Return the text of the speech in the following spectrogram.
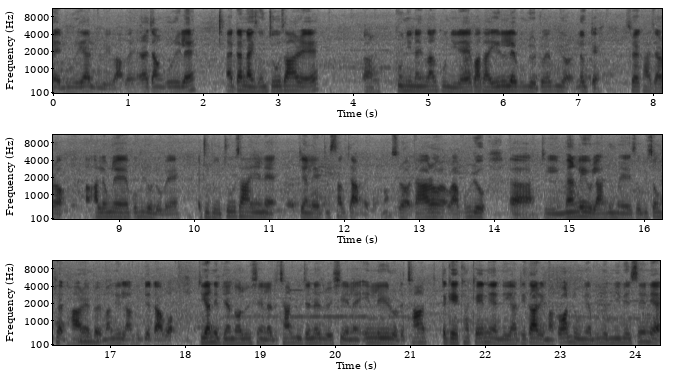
တဲ့လူတွေကလူတွေပါပဲအဲဒါကြောင့်ကိုရီလည်းအတက်နိုင်ဆုံးစူးစမ်းတယ်အာကိုညီနိုင်လားကိုညီတယ်ဘာသာရေးလေးလည်းပြီးတော့တွဲပြီးတော့လုပ်တယ်ဆိုတဲ့အခါကျတော့အားလုံးလည်းပုံပြီးတော့လိုပဲအတူတူစူးစမ်းရင်းနဲ့ပြန်လဲတိဆောက်ကြမယ်ပေါ့နော်ဆိုတော့ဒါကတော့ဟာပုံပြီးတော့အာဒီမန်လေးကိုလာလူမယ်ဆိုပြီးဆုံးဖြတ်ထားတဲ့အတွက်မန်လေးလာလူပြတ်တာပေါ့ဒီကနေပြန်သွားလို့ရှိရင်လည်းတခြားလူချင်းတဲ့တွေရှိရင်လည်းအင်းလေးတို့တခြားတကယ်ခက်ခဲနေတဲ့နေရာဒေသတွေမှာသွားလူနေပြီးလို့မြေပြင်စင်းတဲ့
